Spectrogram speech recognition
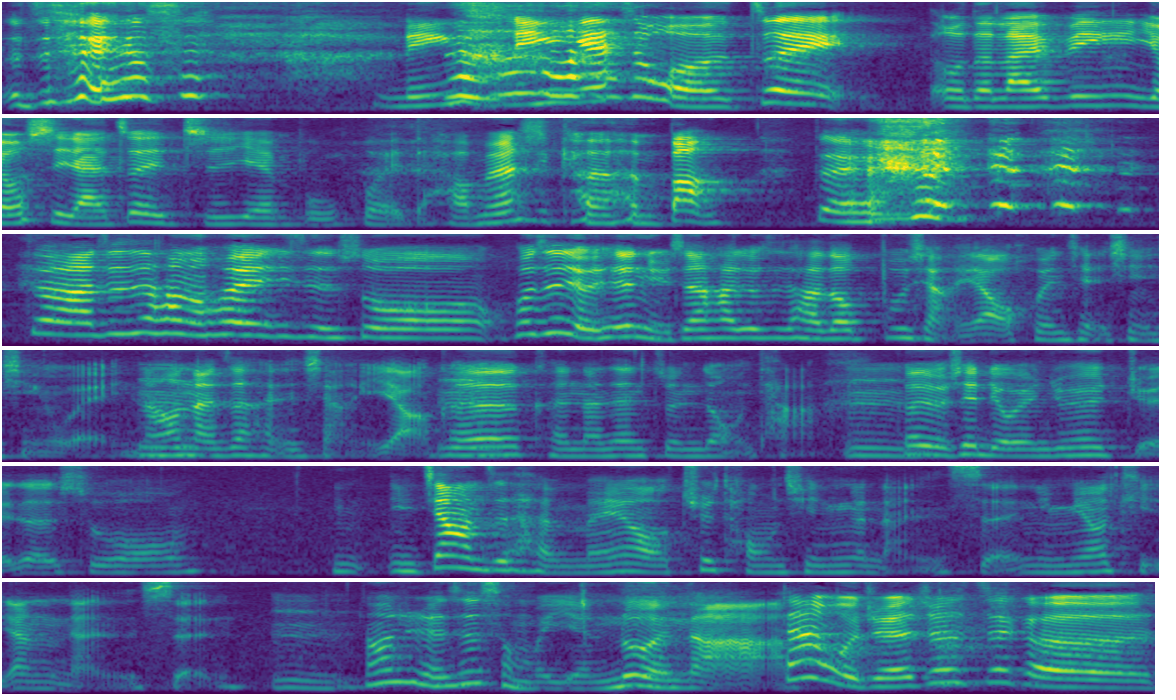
这些就是，您您应该是我最我的来宾有史以来最直言不讳的，好，没关系，可能很棒，对。对啊，就是他们会一直说，或是有些女生她就是她都不想要婚前性行为，嗯、然后男生很想要，可是可能男生尊重她，嗯、可是有些留言就会觉得说，你你这样子很没有去同情那个男生，你没有体谅男生，嗯，然后觉得这是什么言论啊？但是我觉得就是这个，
